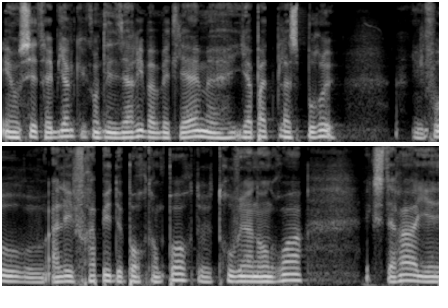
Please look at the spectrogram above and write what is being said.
Et on sait très bien que quand ils arrivent à Bethléem, il n'y a pas de place pour eux. Il faut aller frapper de porte en porte, trouver un endroit, etc.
